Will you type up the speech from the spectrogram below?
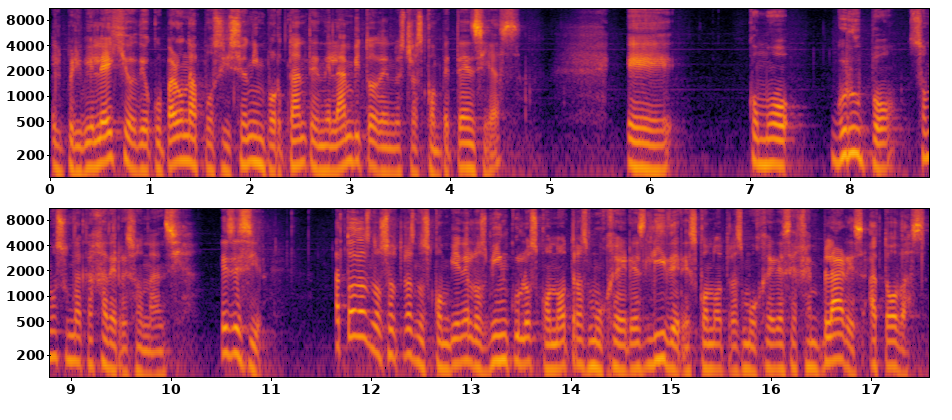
el privilegio de ocupar una posición importante en el ámbito de nuestras competencias, eh, como grupo somos una caja de resonancia. Es decir, a todas nosotras nos convienen los vínculos con otras mujeres líderes, con otras mujeres ejemplares, a todas.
